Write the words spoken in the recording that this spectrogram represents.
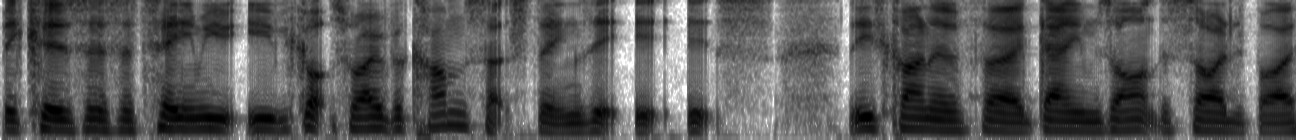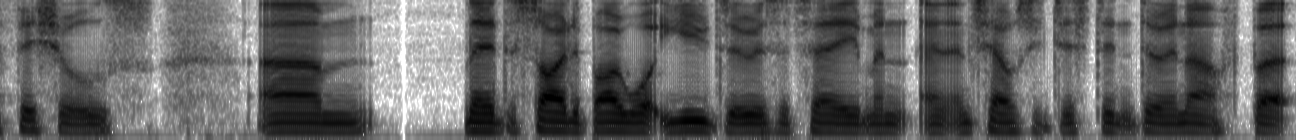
because as a team, you, you've got to overcome such things. It, it, it's these kind of uh, games aren't decided by officials. Um, they're decided by what you do as a team, and, and, and Chelsea just didn't do enough. But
